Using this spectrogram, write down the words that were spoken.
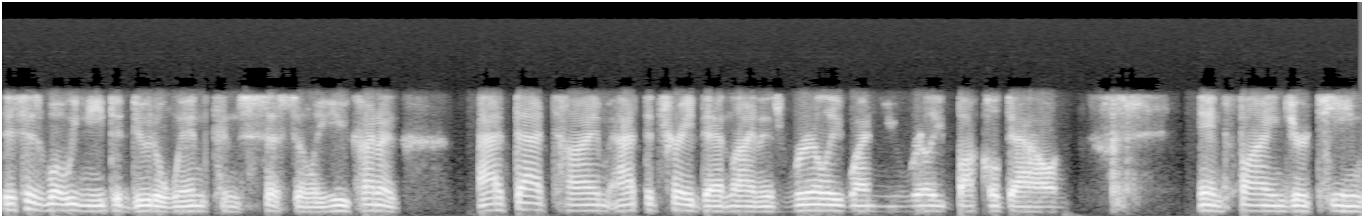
this is what we need to do to win consistently. You kind of at that time at the trade deadline is really when you really buckle down and find your team,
